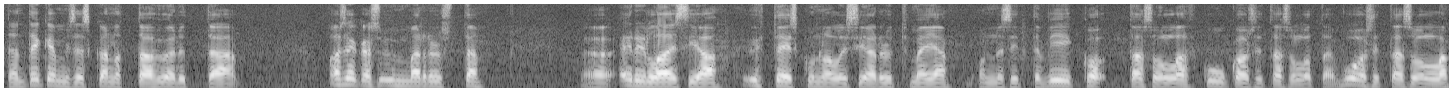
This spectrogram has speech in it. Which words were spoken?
Tämän tekemisessä kannattaa hyödyttää asiakasymmärrystä, erilaisia yhteiskunnallisia rytmejä, on ne sitten viikkotasolla, kuukausitasolla tai vuositasolla,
